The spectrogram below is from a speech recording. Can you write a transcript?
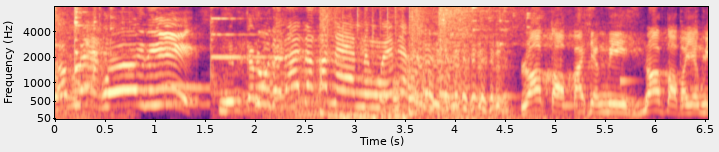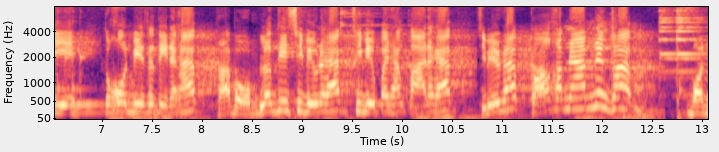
คำแรกเลยนี่ เหมือนกันหนูจะได้สักคะแนนหนึ่งไหมเนี่ย รอบต่อไปยังมี รอบต่อไปยังมี ทุกคนมีสตินะครับ ครับผม เริ่มที่ชีบิวนะครับ ชีบิวไปทางป่านะครับ ชีบิวครับ ขอคำนามหนึ่งคบอน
